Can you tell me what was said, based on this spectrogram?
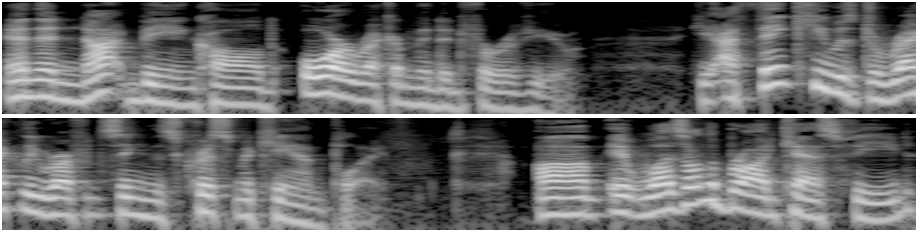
and then not being called or recommended for review. He, I think he was directly referencing this Chris McCann play. Um, it was on the broadcast feed,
